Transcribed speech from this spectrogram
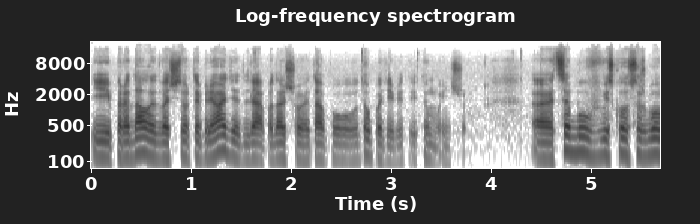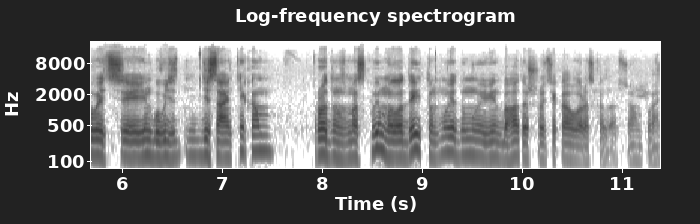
І передали 24-й бригаді для подальшого етапу допитів і і тому іншого. Е, Це був військовослужбовець, він був десантником, родом з Москви, молодий, тому я думаю, він багато що цікавого розказав в цьому плані.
